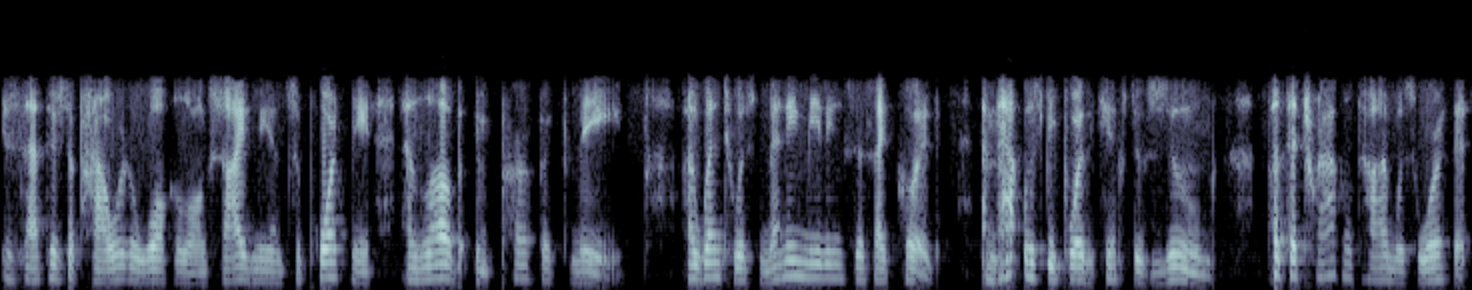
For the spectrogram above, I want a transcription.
is that there's a power to walk alongside me and support me and love imperfect me. I went to as many meetings as I could, and that was before the gift of Zoom. But the travel time was worth it.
